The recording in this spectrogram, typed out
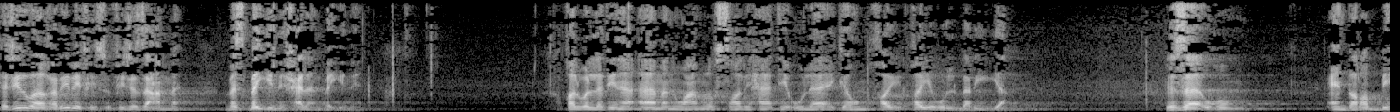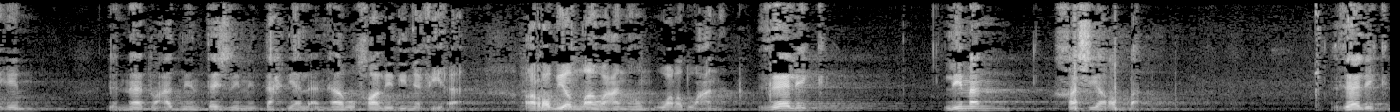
تجدها غريبة في في جزء عامة. بس بينة فعلا بينة. قال والذين آمنوا وعملوا الصالحات أولئك هم خير البرية. جزاؤهم عند ربهم جنات عدن تجري من تحتها الأنهار خالدين فيها. رضي الله عنهم ورضوا عنه. ذلك لمن خشي ربه. ذلك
